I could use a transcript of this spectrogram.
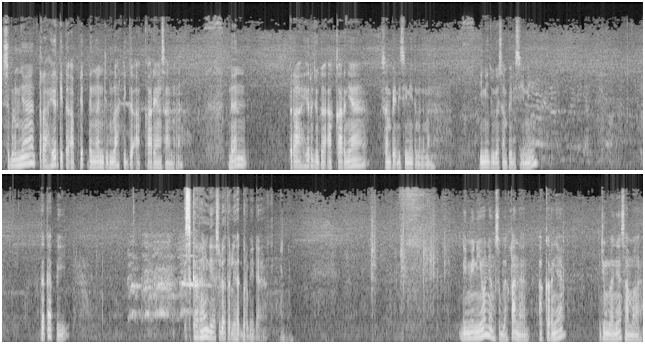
Sebelumnya terakhir kita update dengan jumlah tiga akar yang sama dan terakhir juga akarnya sampai di sini teman-teman. Ini juga sampai di sini tetapi sekarang dia sudah terlihat berbeda. Di minion yang sebelah kanan, akarnya jumlahnya sama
